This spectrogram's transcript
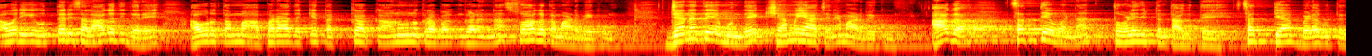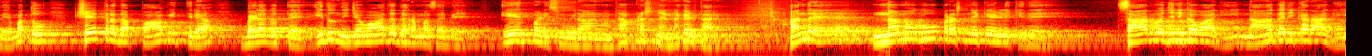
ಅವರಿಗೆ ಉತ್ತರಿಸಲಾಗದಿದ್ದರೆ ಅವರು ತಮ್ಮ ಅಪರಾಧಕ್ಕೆ ತಕ್ಕ ಕಾನೂನು ಕ್ರಮಗಳನ್ನು ಸ್ವಾಗತ ಮಾಡಬೇಕು. ಜನತೆಯ ಮುಂದೆ ಕ್ಷಮೆಯಾಚನೆ ಮಾಡಬೇಕು. ಆಗ ಸತ್ಯವನ್ನು ತೊಳೆದಿಟ್ಟಂತಾಗುತ್ತೆ. ಸತ್ಯ ಬೆಳಗುತ್ತದೆ ಮತ್ತು ಕ್ಷೇತ್ರದ ಪಾವಿತ್ರ್ಯ ಬೆಳಗುತ್ತೆ. ಇದು ನಿಜವಾದ ಧರ್ಮಸಭೆ. ಏರ್ಪಡಿಸುವಿರಾ ಅನ್ನುವಂತಹ ಪ್ರಶ್ನೆಯನ್ನು ಕೇಳ್ತಾರೆ ಅಂದರೆ ನಮಗೂ ಪ್ರಶ್ನೆ ಕೇಳಲಿಕ್ಕಿದೆ. ಸಾರ್ವಜನಿಕವಾಗಿ, ನಾಗರಿಕರಾಗಿ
